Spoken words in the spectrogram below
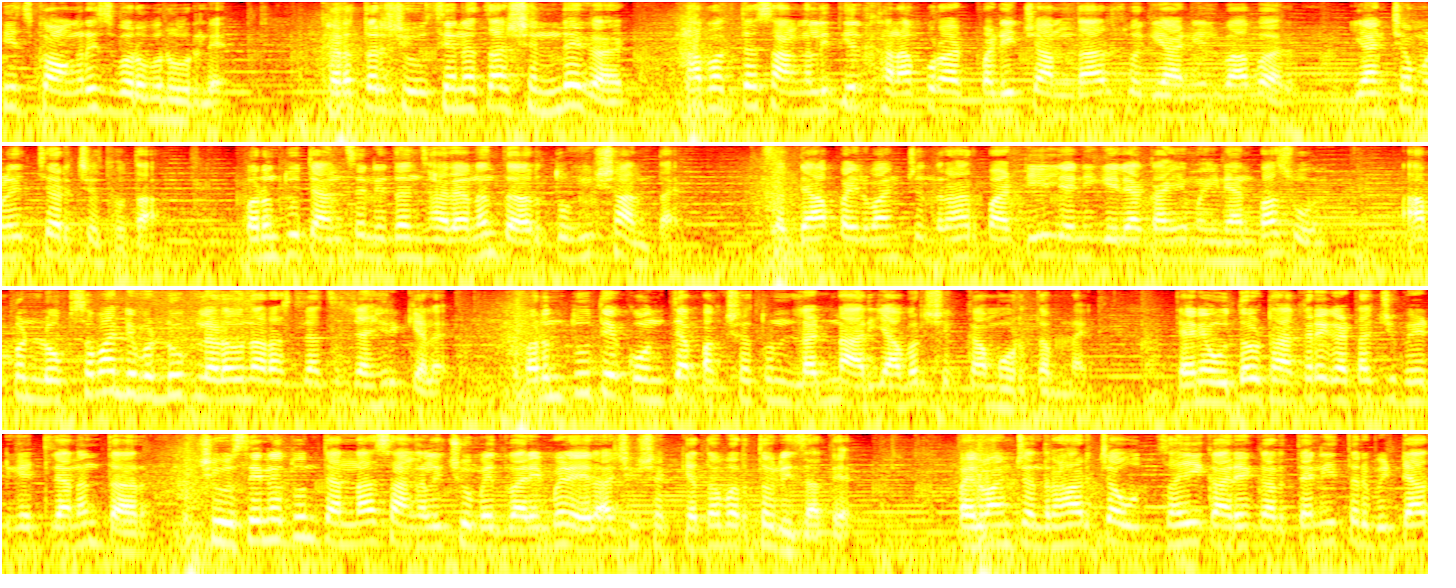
हीच काँग्रेस बरोबर उरले. खरं तर शिवसेनेचा शिंदे गट हा फक्त सांगलीतील खानापूर आटपाडीचे आमदार स्वर्गीय अनिल बाबर यांच्यामुळे चर्चेत होता. परंतु त्यांचं निधन झाल्यानंतर तोही शांत आहे. सध्या पैलवान चंद्रहार पाटील यांनी गेल्या काही महिन्यांपासून आपण लोकसभा निवडणूक लढवणार असल्याचं जाहीर केलंय. परंतु ते कोणत्या पक्षातून लढणार यावर शिक्कामोर्तब नाही. त्याने उद्धव ठाकरे गटाची भेट घेतल्यानंतर शिवसेनेतून त्यांना सांगलीची उमेदवारी मिळेल अशी शक्यता वर्तवली जाते. पैलवान चंद्रहारच्या उत्साही कार्यकर्त्यांनी तर विट्यात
